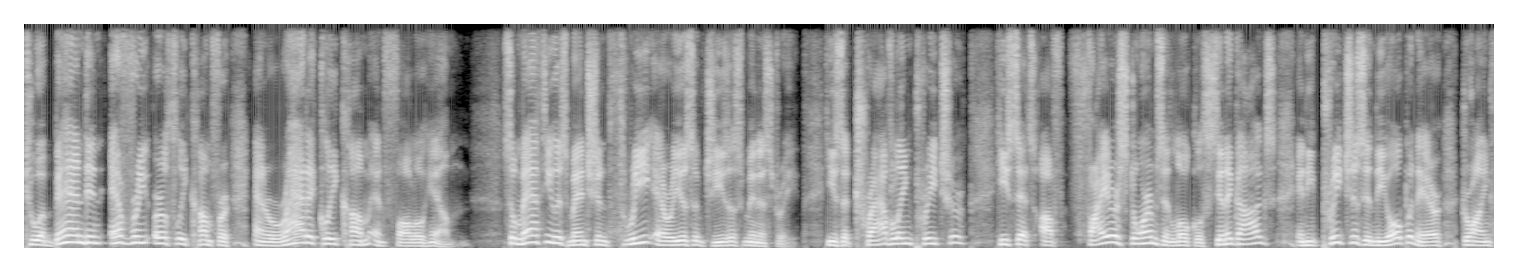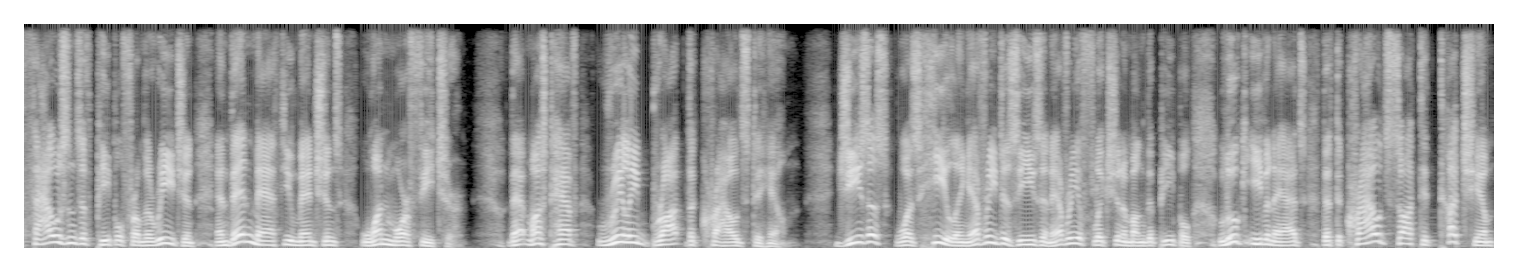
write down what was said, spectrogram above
to abandon every earthly comfort and radically come and follow him. So Matthew has mentioned three areas of Jesus' ministry. He's a traveling preacher, he sets off firestorms in local synagogues, and he preaches in the open air, drawing thousands of people from the region. And then Matthew mentions one more feature that must have really brought the crowds to him. Jesus was healing every disease and every affliction among the people. Luke even adds that the crowd sought to touch him,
